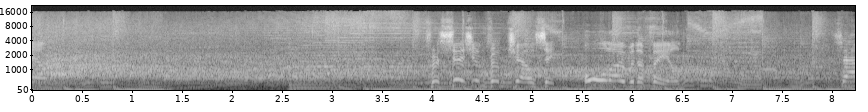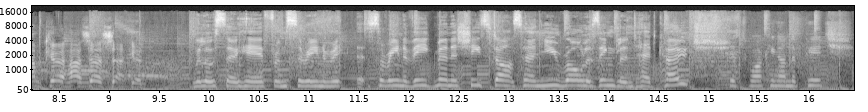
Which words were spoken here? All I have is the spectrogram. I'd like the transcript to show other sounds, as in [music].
Precision from Chelsea, all over the field. Sam Kerr has her second. We'll also hear from Sarina, uh, Sarina Wiegman as she starts her new role as England head coach. Just walking on the pitch,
